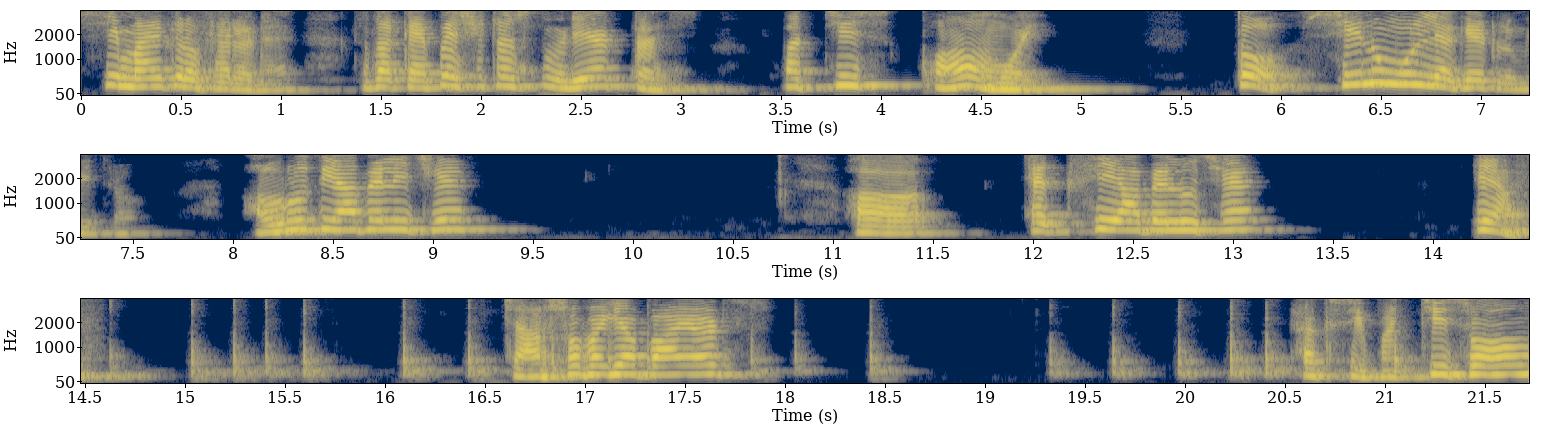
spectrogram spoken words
સી માઇક્રોફેરેડે તથા કેપેસિટન્સનું રિએક્ટન્સ પચીસ ઓહમ હોય. તો સીનું મૂલ્ય કેટલું મિત્રો? આવૃત્તિ આપેલી છે? એક્સી આપેલું છે? એફ ચારસો ભાગ્યા પાયર્સ એક્સી પચીસ ઓહમ.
